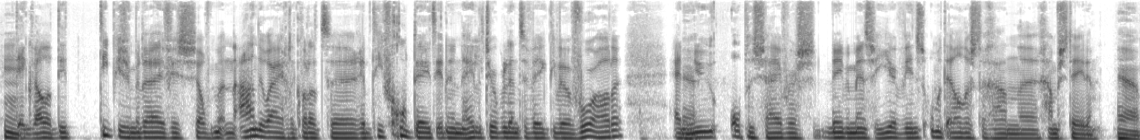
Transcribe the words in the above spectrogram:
hmm. denk wel dat dit typisch een bedrijf is, of een aandeel eigenlijk, wat het uh, relatief goed deed in een hele turbulente week die we ervoor hadden. En nu op de cijfers nemen mensen hier winst om het elders te gaan, uh, gaan besteden. Ja.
